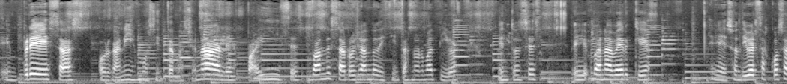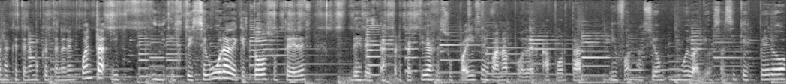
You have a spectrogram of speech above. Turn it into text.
empresas, organismos internacionales, países van desarrollando distintas normativas, entonces eh, van a ver que eh, son diversas cosas las que tenemos que tener en cuenta y, estoy segura de que todos ustedes desde las perspectivas de sus países van a poder aportar información muy valiosa. Así que espero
